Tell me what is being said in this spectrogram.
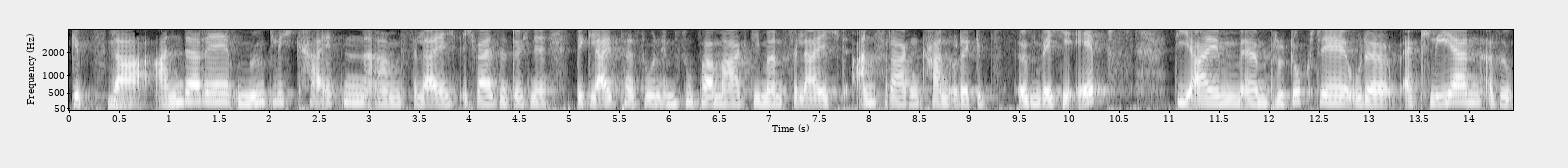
Gibt es da hm. andere Möglichkeiten, ähm, vielleicht, ich weiß nicht, durch eine Begleitperson im Supermarkt, die man vielleicht anfragen kann oder gibt es irgendwelche Apps, die einem ähm, Produkte oder erklären? Also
